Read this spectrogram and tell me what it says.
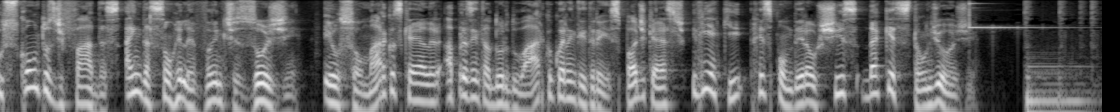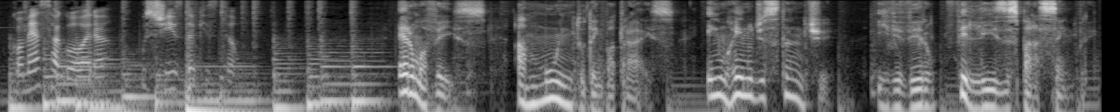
Os contos de fadas ainda são relevantes hoje? Eu sou Marcos Keller, apresentador do Arco 43 Podcast, e vim aqui responder ao X da questão de hoje. Começa agora o X da questão. Era uma vez, há muito tempo atrás, em um reino distante, e viveram felizes para sempre.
